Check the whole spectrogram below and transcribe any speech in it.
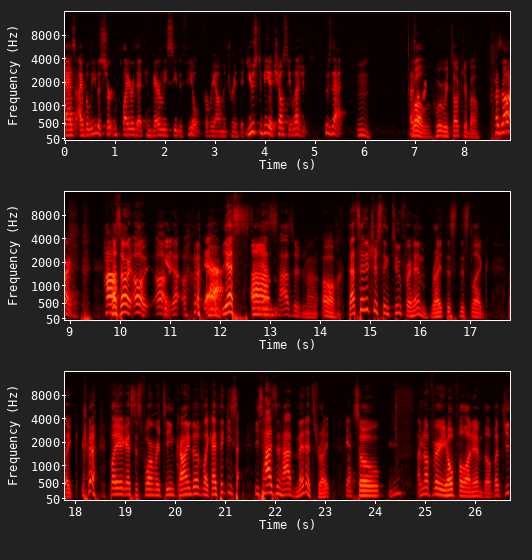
as I believe a certain player that can barely see the field for Real Madrid that used to be a Chelsea legend. Who's that? Mm. Well, who are we talking about? Hazard. Ha- Hazard. Oh, oh, yeah. Yeah. yes, yes, Um, Hazard, man. Oh, that's an interesting too for him, right? This this leg, like playing against his former team, kind of. Like I think he's he's hasn't had minutes, right? Yeah. So Mhm. I'm not very hopeful on him though. But you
